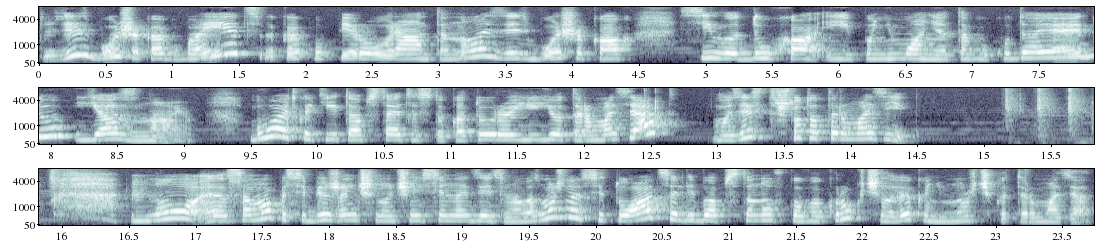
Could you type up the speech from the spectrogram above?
То есть здесь больше как боец, как у первого варианта, но здесь больше как сила духа и понимание того, куда я иду, я знаю. Бывают какие-то обстоятельства, которые ее тормозят. Вот здесь что-то тормозит но э, сама по себе женщина очень сильно деятельна. Возможно, ситуация либо обстановка вокруг человека немножечко тормозят.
